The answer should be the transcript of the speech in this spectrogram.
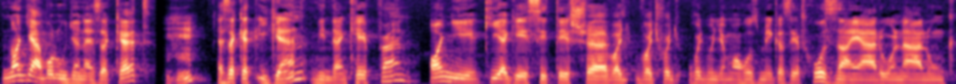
Nagyjából ugyanezeket. Uh-huh. Ezeket igen, mindenképpen. Annyi kiegészítéssel, vagy, vagy hogy, hogy mondjam, ahhoz még azért hozzájárul nálunk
